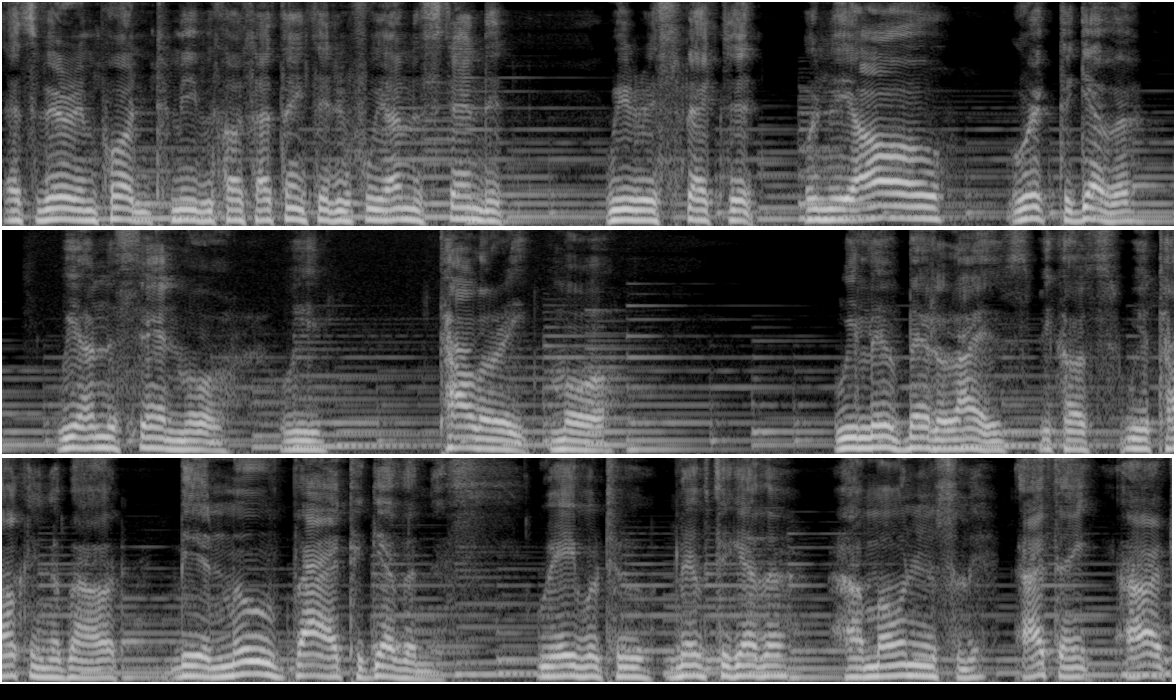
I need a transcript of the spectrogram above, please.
That's very important to me because I think that if we understand it, we respect it. When we all work together, we understand more. We tolerate more. We live better lives because we're talking about being moved by togetherness. We're able to live together harmoniously. I think art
